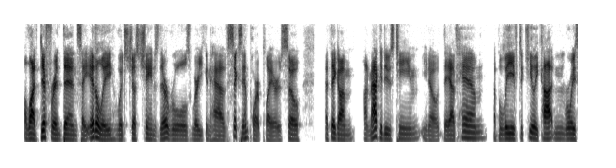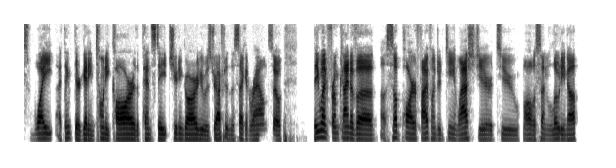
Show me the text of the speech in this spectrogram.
a lot different than say Italy, which just changed their rules where you can have six import players. So I think on on McAdoo's team, you know, they have him, I believe, Tekele Cotton, Royce White. I think they're getting Tony Carr, the Penn State shooting guard who was drafted in the second round. So they went from kind of a, a subpar 500 team last year to all of a sudden loading up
